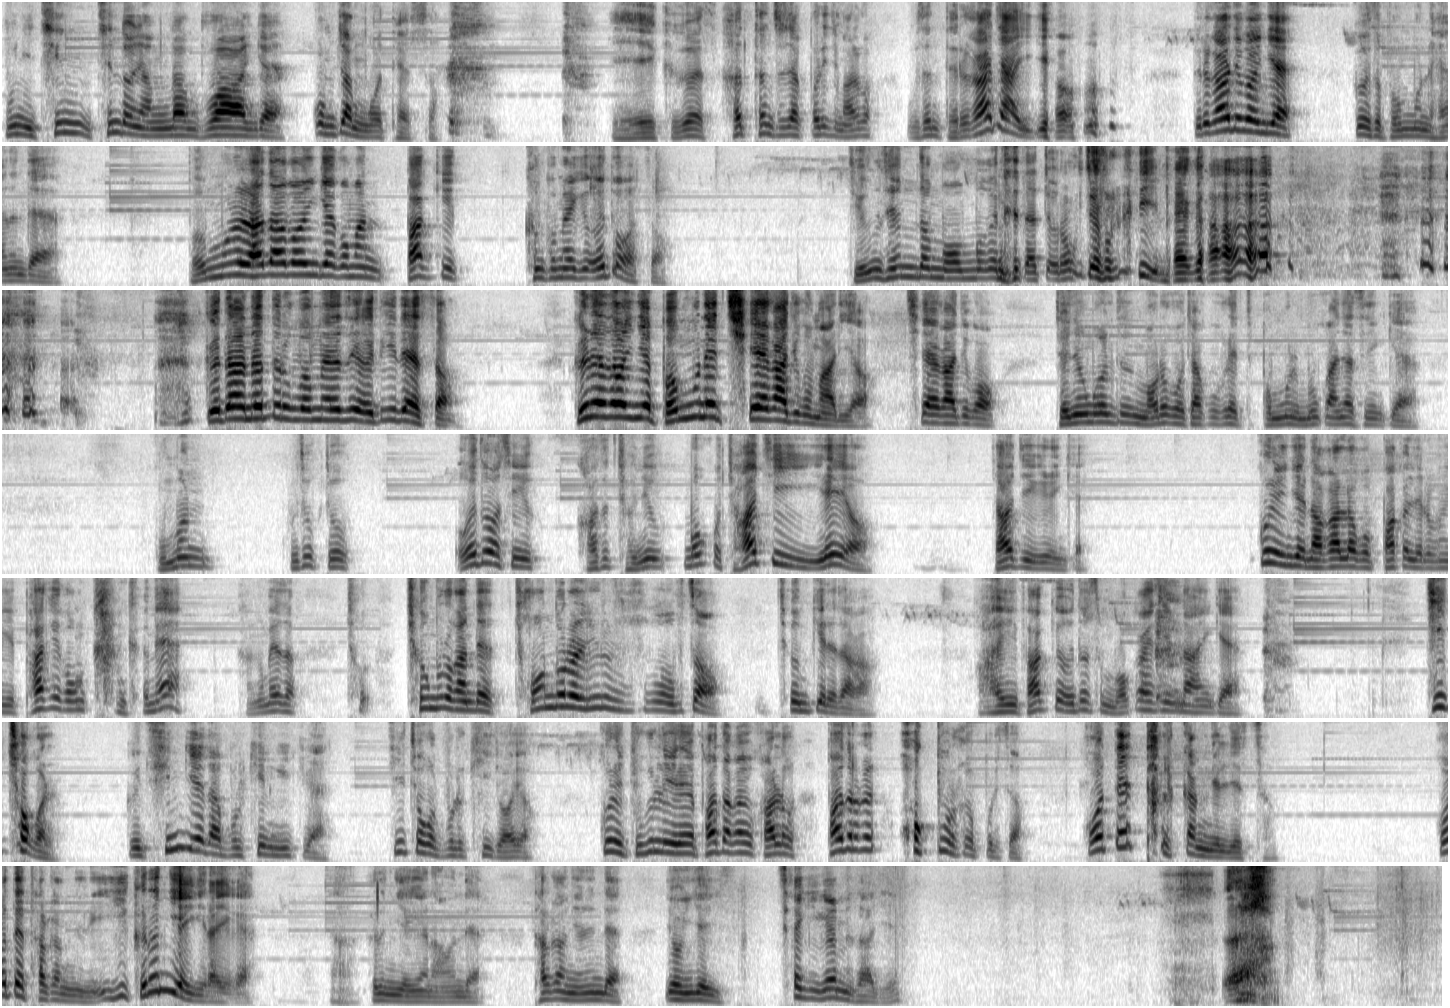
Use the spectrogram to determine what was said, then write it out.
군이 친, 친도 양담 부하한 게 꼼짝 못했어. 에이, 그거 허튼 수작 버리지 말고 우선 들어가자, 이게요. 들어가지고 이제 거기서 법문을 하는데, 법문을 하다 보니까 그만 밖이 컴컴하게 어두웠어. 정샘도 못 먹었는데다 쪼록쪼록거리, 배가. 그 다음 너도록 법문에서 어떻게 됐어? 그래도 이제 법문에 취해가지고 말이요. 취해가지고 저녁 먹을 줄 모르고 자꾸 그래 법문을 묵고 앉았으니까 그러면 그저 저 어두워서 가서 저녁 먹고 자지 이래요. 자지 그러니까 그래 이제 나가려고 밖을 열어보니 밖에 보면 캄캄해. 캄캄해서 초, 처음으로 간데 촌도를 이룰 수가 없어. 처음 길에다가. 아이 밖에 어두워서 못 가겠습니다 하니까 지촉을 그 심지에다 불 켜는 게 있지 왜? 지촉을 불을 켜줘요. 그래 죽일래 이래 바다가 가려고 바다를 혹 불어 버렸어. 그때 탈각 열렸어. 그때 탈각 열렸어. 이게 그런 얘기라, 이게. 아, 그런 얘기가 나오는데, 탈각 열린데, 요 이제 새기가면서 하지. 으악.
